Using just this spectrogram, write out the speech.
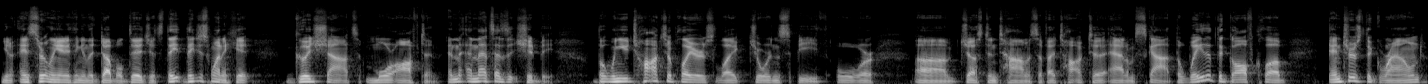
you know, and certainly anything in the double digits, they they just want to hit good shots more often, and and that's as it should be. But when you talk to players like Jordan Spieth or um, Justin Thomas, if I talk to Adam Scott, the way that the golf club enters the ground,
